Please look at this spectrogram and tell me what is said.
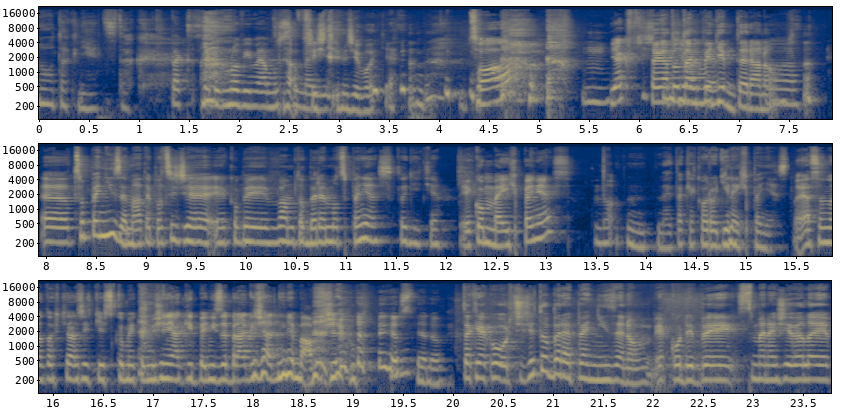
No tak nic, tak Tak se domluvíme a musíme v jít. příštím životě. Co? Jak v příštím tak já to tak životě? vidím teda, no. No. Eh, Co peníze? Máte pocit, že jakoby vám to bere moc peněz, to dítě? Jako mých peněz? No, ne, tak jako rodinných peněz. No já jsem na to chtěla říct, těžko mi to může nějaký peníze brát, když žádný nemám, že jo? Jasně, no. Tak jako určitě to bere peníze, no. Jako kdyby jsme neživili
